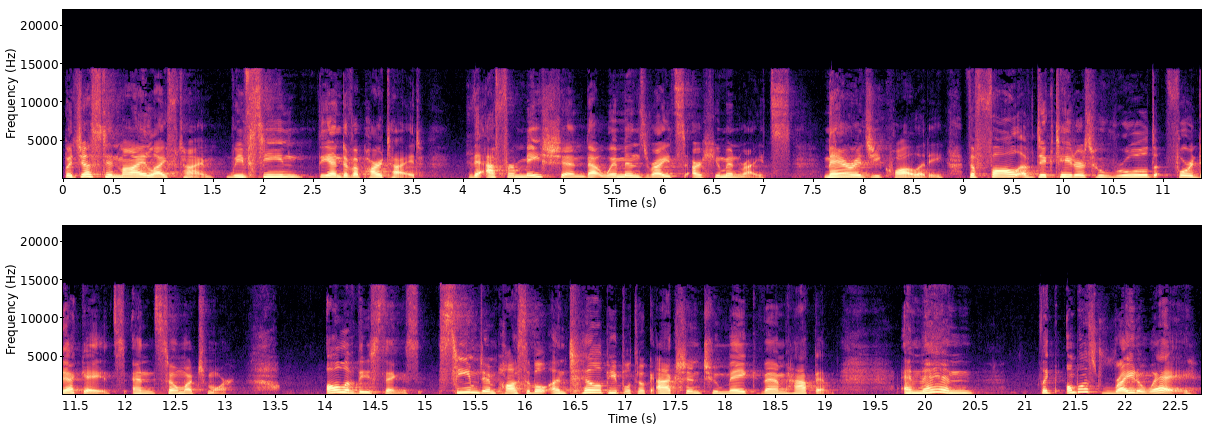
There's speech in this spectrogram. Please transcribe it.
But just in my lifetime, we've seen the end of apartheid, the affirmation that women's rights are human rights, marriage equality, the fall of dictators who ruled for decades, and so much more. All of these things seemed impossible until people took action to make them happen. And then like almost right away,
